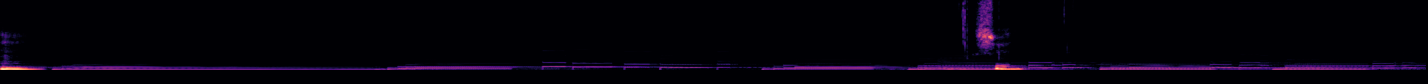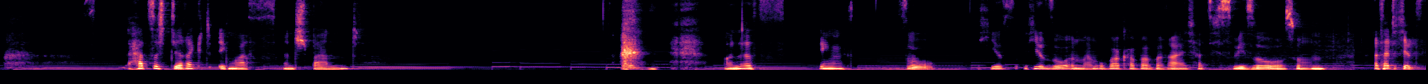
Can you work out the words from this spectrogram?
Hm. Schön. Hat sich direkt irgendwas entspannt? Und es ging so, hier, hier so in meinem Oberkörperbereich hat sich wie so, so ein, als hätte ich jetzt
